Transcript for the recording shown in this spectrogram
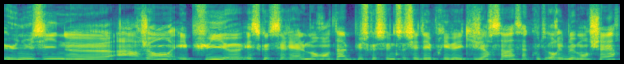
une usine à argent, et puis est-ce que c'est réellement rentable, puisque c'est une société privée qui gère ça, ça coûte horriblement cher,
